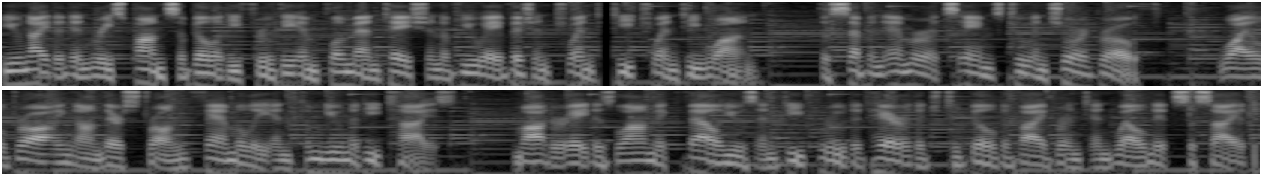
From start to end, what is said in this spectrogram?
United in responsibility through the implementation of UA Vision 2021. The Seven Emirates aims to ensure growth, while drawing on their strong family and community ties, moderate Islamic values and deep-rooted heritage to build a vibrant and well-knit society.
